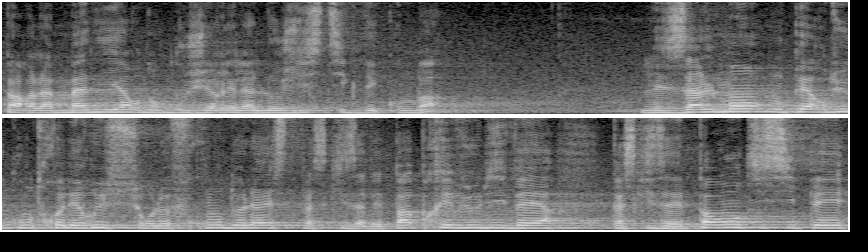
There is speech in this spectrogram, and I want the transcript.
par la manière dont vous gérez la logistique des combats. Les Allemands ont perdu contre les Russes sur le front de l'Est parce qu'ils n'avaient pas prévu l'hiver, parce qu'ils n'avaient pas anticipé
